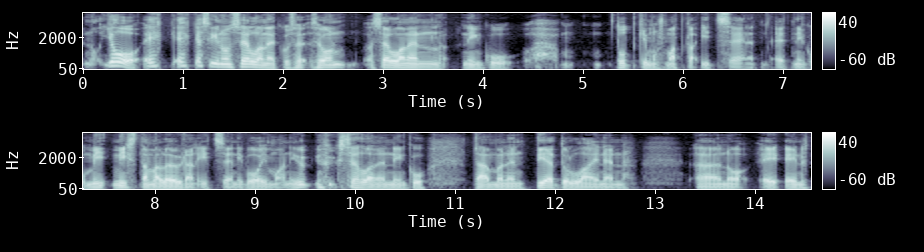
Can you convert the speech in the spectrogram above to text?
no joo, ehkä, ehkä siinä on sellainen, että kun se, se on sellainen niin kuin, tutkimusmatka itseen, että, että niin kuin, mistä mä löydän itseeni voimaa, niin y, yksi sellainen niin kuin, tämmöinen tietynlainen – no ei, ei, nyt,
